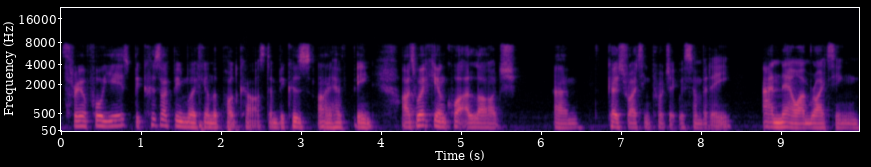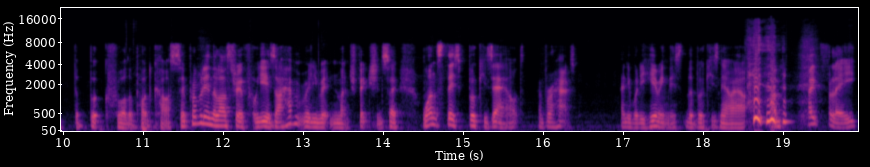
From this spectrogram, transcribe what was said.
three or four years, because I've been working on the podcast and because I have been, I was working on quite a large um, ghostwriting project with somebody and now I'm writing the book for the podcast. So probably in the last three or four years, I haven't really written much fiction. So once this book is out, and perhaps anybody hearing this, the book is now out. um, hopefully,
